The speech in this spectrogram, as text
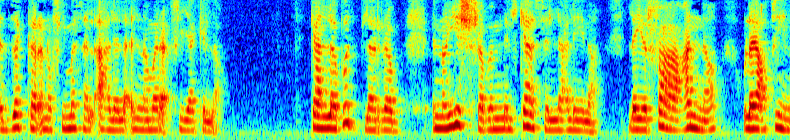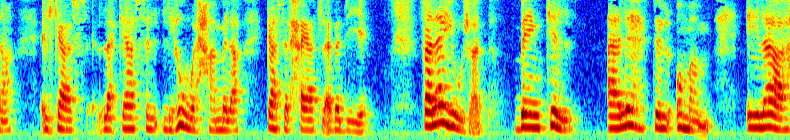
نتذكر إنه في مثل أعلى لنا مرق فيها كلها؟ كان لابد للرب إنه يشرب من الكاس اللي علينا ليرفعها عنا وليعطينا الكاس لكاس اللي هو حاملها كاس الحياة الأبدية. فلا يوجد بين كل آلهة الأمم إله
